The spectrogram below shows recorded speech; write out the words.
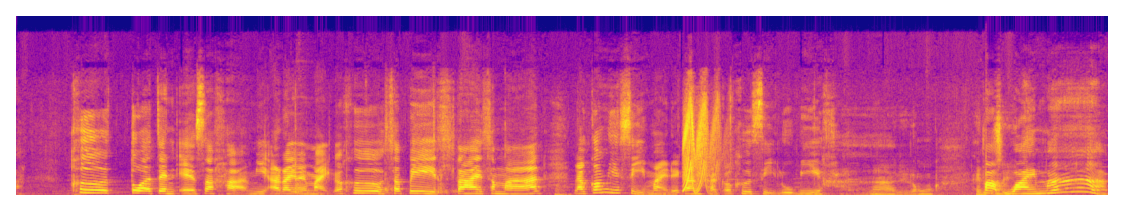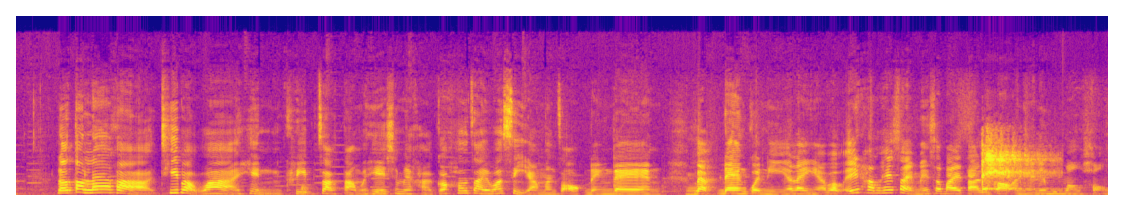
คือตัว Gen S อะค่ะ มีอะไรใหม่ ๆ ก็คือ Speed Style Smart อืมแล้วก็มีสีใหม่ด้วยกันค่ะ ก็คือสีรูบี้ค่ะอ่าเดี๋ยวลองให้ปดูรับสีไวมาก แล้วตอนแรกอะที่แบบว่าเห็นคลิปจากต่างประเทศใช่ไหมคะ ก็เข้าใจว่าสีอะมันจะออกแดงๆ แบบแดงกว่านี้อะไรเงี้ยแบบเอ๊ะทำให้ใส่ไม่สบายตาหรือเปล่าอันเนี้ยในมุมมองของ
